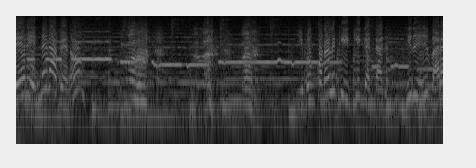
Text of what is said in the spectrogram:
வேற என்னடா வேணும்? இவன் குடலுக்கு இட்லி கட்டாது. இரு வர.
